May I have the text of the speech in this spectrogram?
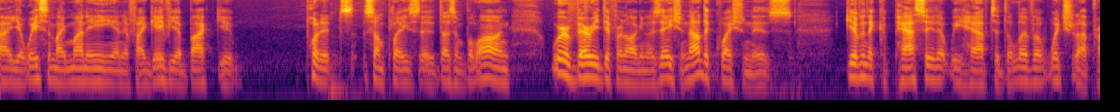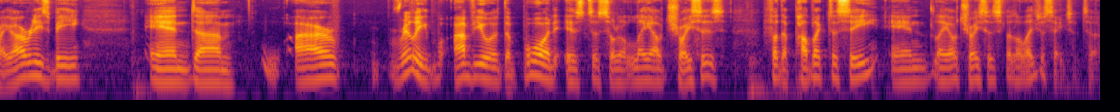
uh, you're wasting my money, and if I gave you a buck, you put it someplace that it doesn't belong. We're a very different organization. Now the question is, given the capacity that we have to deliver, what should our priorities be? And um, our really our view of the board is to sort of lay out choices for the public to see and lay out choices for the legislature to.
